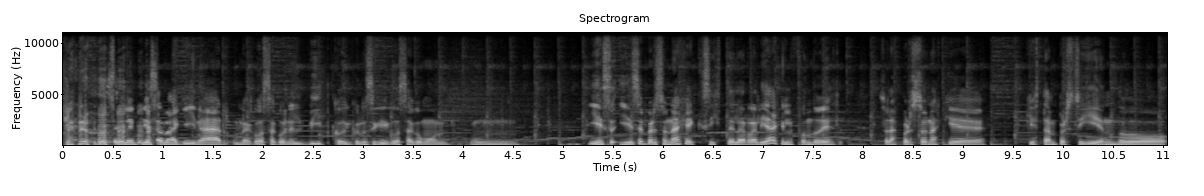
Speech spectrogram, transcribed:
Claro. Entonces él empieza a maquinar una cosa con el Bitcoin, con no sé qué cosa como un... un- Y, ese, y ese personaje existe en la realidad, que en el fondo es son las personas que, que están persiguiendo,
